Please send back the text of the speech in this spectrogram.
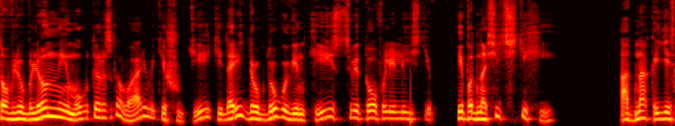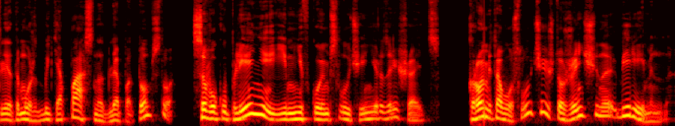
то влюбленные могут и разговаривать, и шутить, и дарить друг другу венки из цветов или листьев, и подносить стихи. Однако, если это может быть опасно для потомства, совокупление им ни в коем случае не разрешается. Кроме того случая, что женщина беременна,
